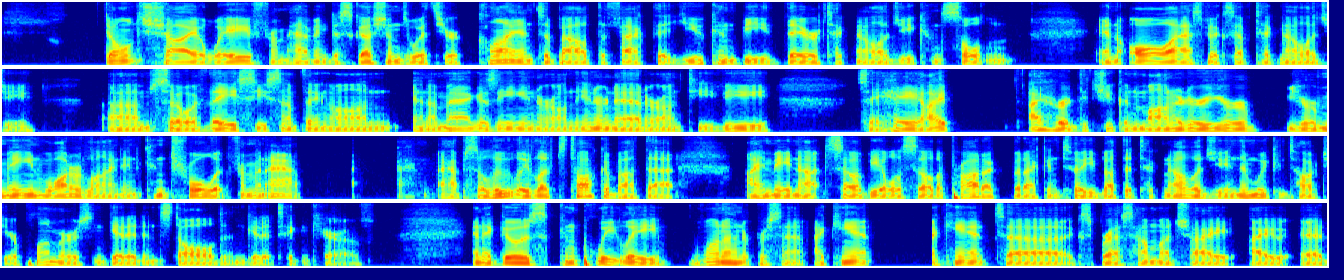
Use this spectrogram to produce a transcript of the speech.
don't shy away from having discussions with your clients about the fact that you can be their technology consultant in all aspects of technology um, so if they see something on in a magazine or on the internet or on tv say hey i i heard that you can monitor your your main water line and control it from an app absolutely let's talk about that I may not sell, be able to sell the product, but I can tell you about the technology, and then we can talk to your plumbers and get it installed and get it taken care of. And it goes completely 100%. I can't, I can't uh, express how much I I uh,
